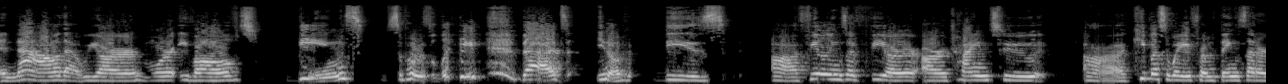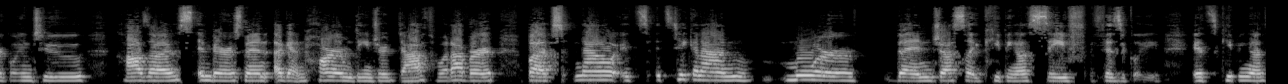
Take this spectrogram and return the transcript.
And now that we are more evolved beings, supposedly, that, you know, these uh, feelings of fear are trying to uh, keep us away from things that are going to cause us embarrassment, again, harm, danger, death, whatever. But now it's it's taken on more than just like keeping us safe physically. It's keeping us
